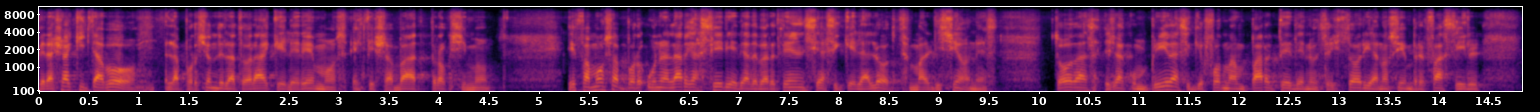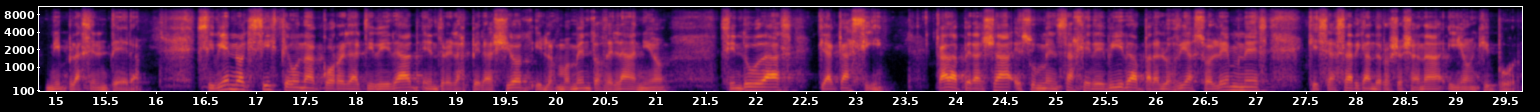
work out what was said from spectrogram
Pero allá Kitabó, la porción de la Torá que leeremos este Shabbat próximo, es famosa por una larga serie de advertencias y que la lot, maldiciones, todas ya cumplidas y que forman parte de nuestra historia no siempre fácil ni placentera. Si bien no existe una correlatividad entre la perashot y los momentos del año, sin dudas que acá sí. Cada perashá es un mensaje de vida para los días solemnes que se acercan de Rosh Hashanah y Yom Kippur.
